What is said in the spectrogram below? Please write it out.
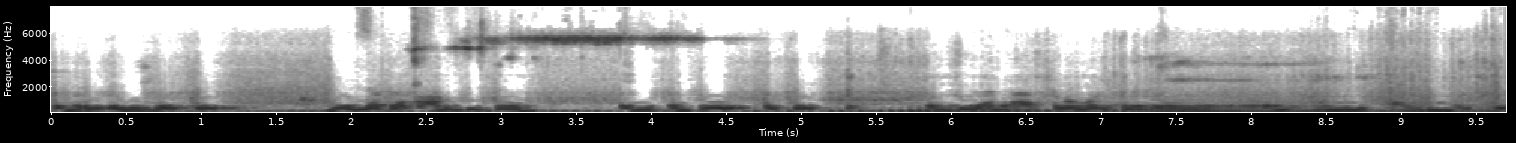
તમારું હૈયું વધશે માતા પાણી પીશે તમને સંતોષ થશે. સંતુરાને આશરો મળશે અને પુણ્યની ખાંડી મળશે.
